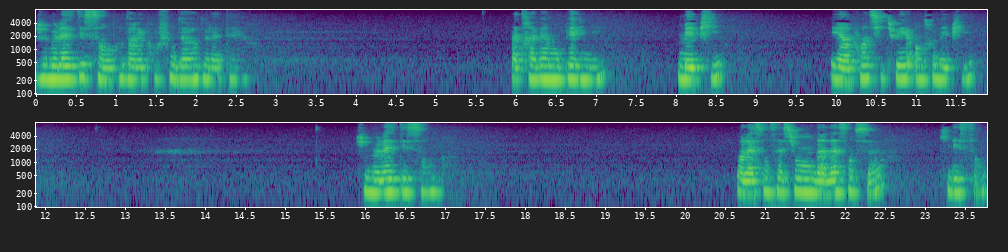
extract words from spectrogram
je me laisse descendre dans les profondeurs de la terre, à travers mon périnée, mes pieds et un point situé entre mes pieds. Je me laisse descendre dans la sensation d'un ascenseur qui descend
